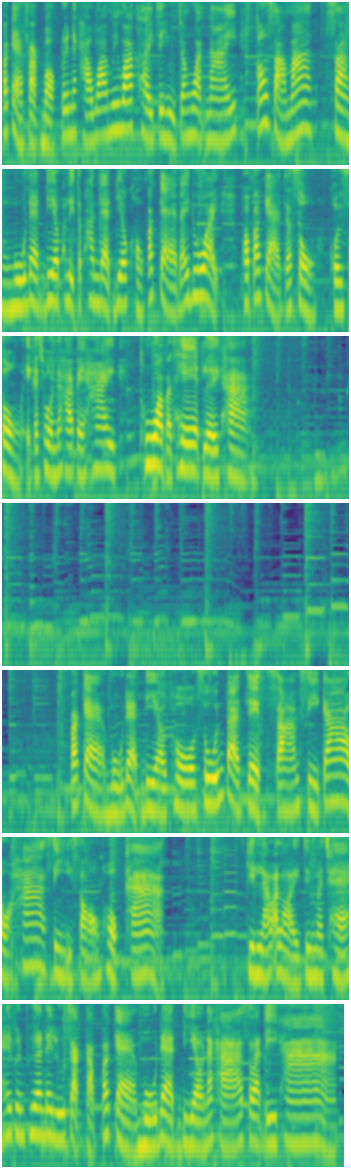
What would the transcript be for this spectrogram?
ป้าแก่ฝากบอกด้วยนะคะว่าไม่ว่าใครจะอยู่จังหวัดไหน ก็สามารถสั่งหมูแดดเดียวผลิตภัณฑ์แดดเดียวของป้าแก่ได้ด้วย เพราะป้าแก่จะส่งขนส่งเอกชนนะคะ ไปให้ทั่วประเทศเลยค่ะ ป้าแก่หมูแดดเดียวโทร 0873495426 ค่ะ กินแล้วอร่อยจึงมาแชร์ให้เพื่อนๆ ได้รู้จักกับป้าแก่หมูแดดเดียวนะคะ สวัสดีค่ะ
